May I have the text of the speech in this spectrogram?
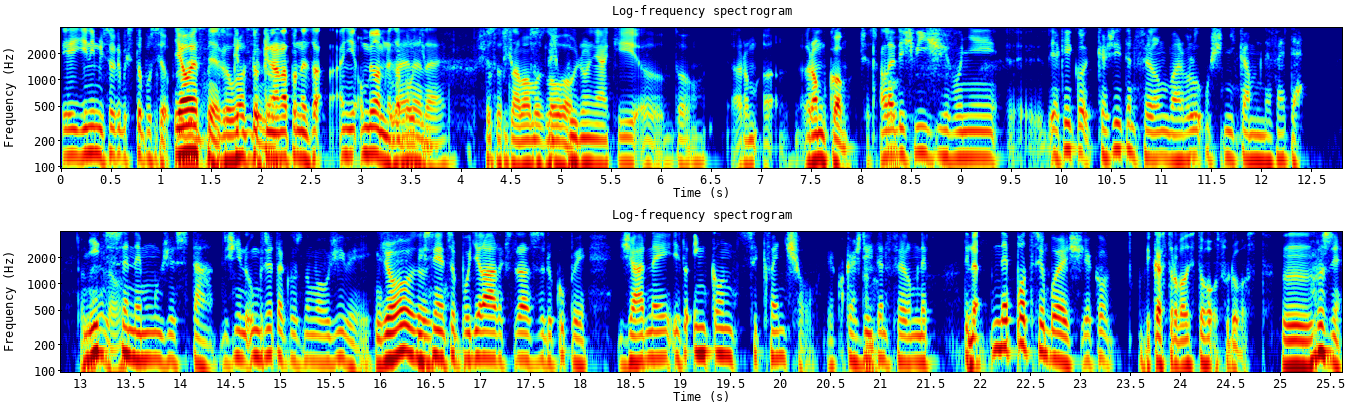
je jiný místo, kde bych si to pustil. protože jasně, prostě souhlasím, do kina no. na to neza, ani omylem ne, ne, nezapolím. ne. Už je to s náma moc dlouho. půjdu nějaký uh, to rom, uh, romkom českou. Ale když víš, že oni, eh, jakýkoliv, každý ten film Marvelu už nikam nevede. To ne, Nic no. se nemůže stát. Když někdo umře, tak ho znova oživějí. Jo, Když se něco podělá, tak se to dá zase dokupy. Žádný, je to inconsequential. Jako každý ten film, ne, ty Ne. nepotřebuješ, jako Vykastrovali z toho osudovost. hmm. hrozně.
